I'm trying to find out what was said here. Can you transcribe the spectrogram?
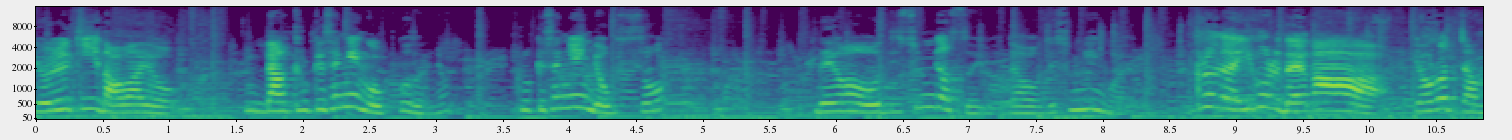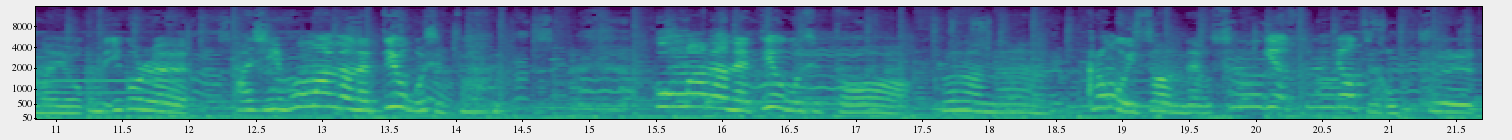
열기 나와요. 나 그렇게 생긴 거 없거든요? 그렇게 생긴 게 없어? 내가 어디 숨겼어 이거? 내가 어디 숨긴 거예요? 그러면 이거를 내가 열었잖아요. 근데 이거를 다시 홈화면에 띄우고 싶어. 홈화면에 띄우고 싶어. 그러면은 그런 거 있었는데 뭐 숨기, 숨겨진 어플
